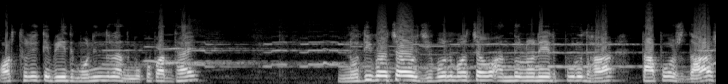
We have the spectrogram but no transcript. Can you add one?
অর্থনীতিবিদ মনীন্দ্রনাথ মুখোপাধ্যায়। নদী বাঁচাও, জীবন বাঁচাও আন্দোলনের পুরোধা তাপস দাস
